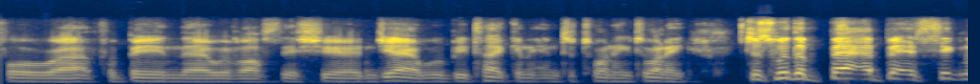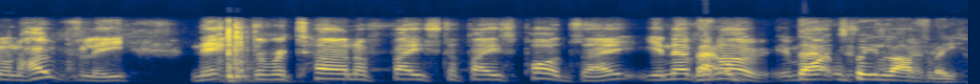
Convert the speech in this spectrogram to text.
for uh, for being there with us this year. And yeah, we'll be taking it into 2020 just with a better bit of signal. And hopefully, Nick, the return of face to face pods. Eh? You never that know. It that would be happen. lovely.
